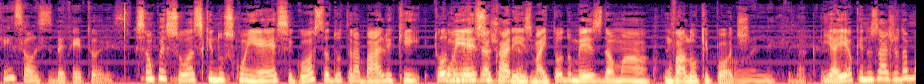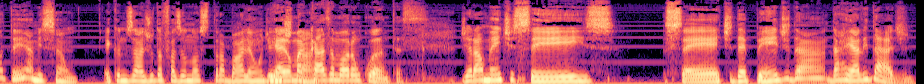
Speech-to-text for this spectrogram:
Quem são esses benfeitores? São pessoas que nos conhecem, gostam do trabalho e que todo conhecem o carisma. E todo mês dá uma, um valor que pode. Olha que bacana. E aí é o que nos ajuda a manter a missão. É que nos ajuda a fazer o nosso trabalho onde e a gente está. E aí uma tá. casa moram quantas? Geralmente seis, sete, depende da, da realidade.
